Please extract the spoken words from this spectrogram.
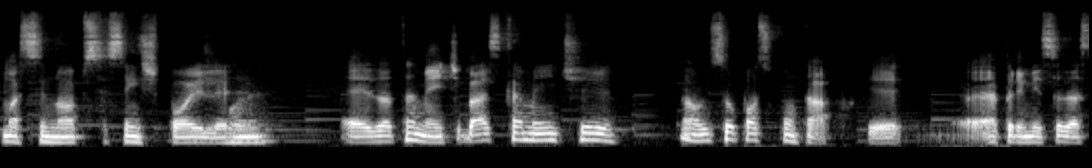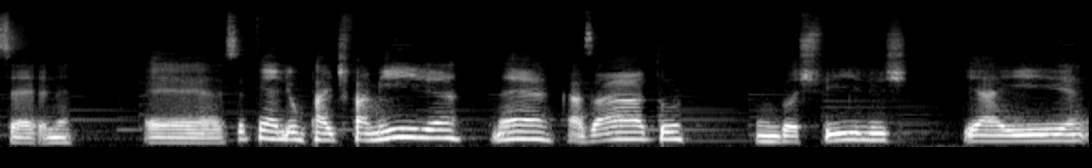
Uma sinopse sem spoiler, né? É, exatamente. Basicamente. Não, isso eu posso contar, porque é a premissa da série, né? É, você tem ali um pai de família, né? Casado, com dois filhos. E aí,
